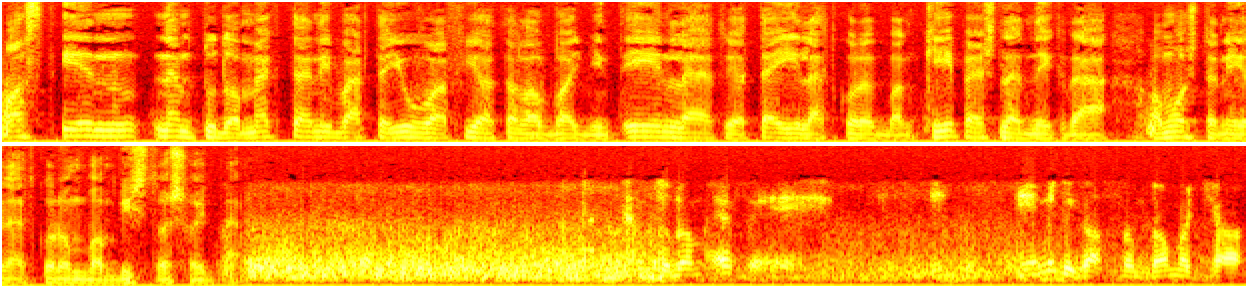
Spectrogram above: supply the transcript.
azt én nem tudom megtenni, bár te jóval fiatalabb vagy, mint én, lehet, hogy a te életkorodban képes lennék rá, a mostani életkoromban biztos, hogy nem. Nem tudom, ez, én mindig azt mondom, hogyha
